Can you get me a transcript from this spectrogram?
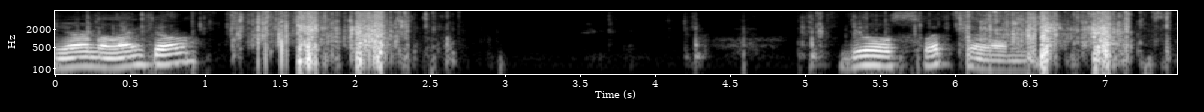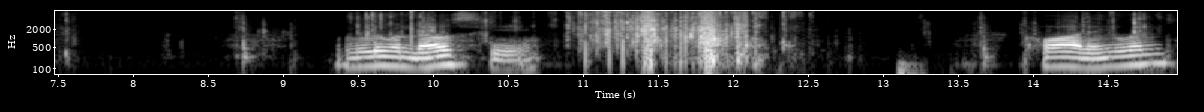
Yarmolenko. Dual Switzerland. Lewandowski. Quad England.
